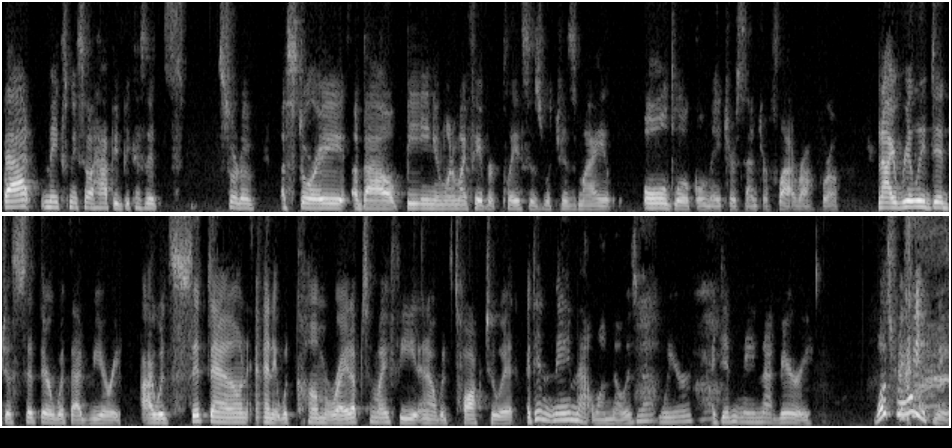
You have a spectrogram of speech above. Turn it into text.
that makes me so happy because it's sort of a story about being in one of my favorite places, which is my old local nature center, Flat Rock Brook. And I really did just sit there with that Veery. I would sit down and it would come right up to my feet and I would talk to it. I didn't name that one though. Isn't that weird? I didn't name that Veery. What's wrong with me?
